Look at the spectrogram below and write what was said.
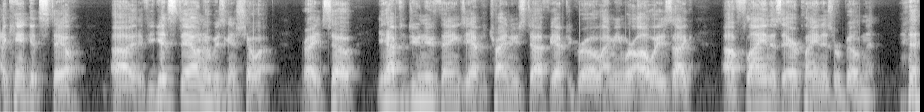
I can't get stale. Uh, if you get stale, nobody's going to show up, right? So you have to do new things. You have to try new stuff. You have to grow. I mean, we're always like uh, flying this airplane as we're building it.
